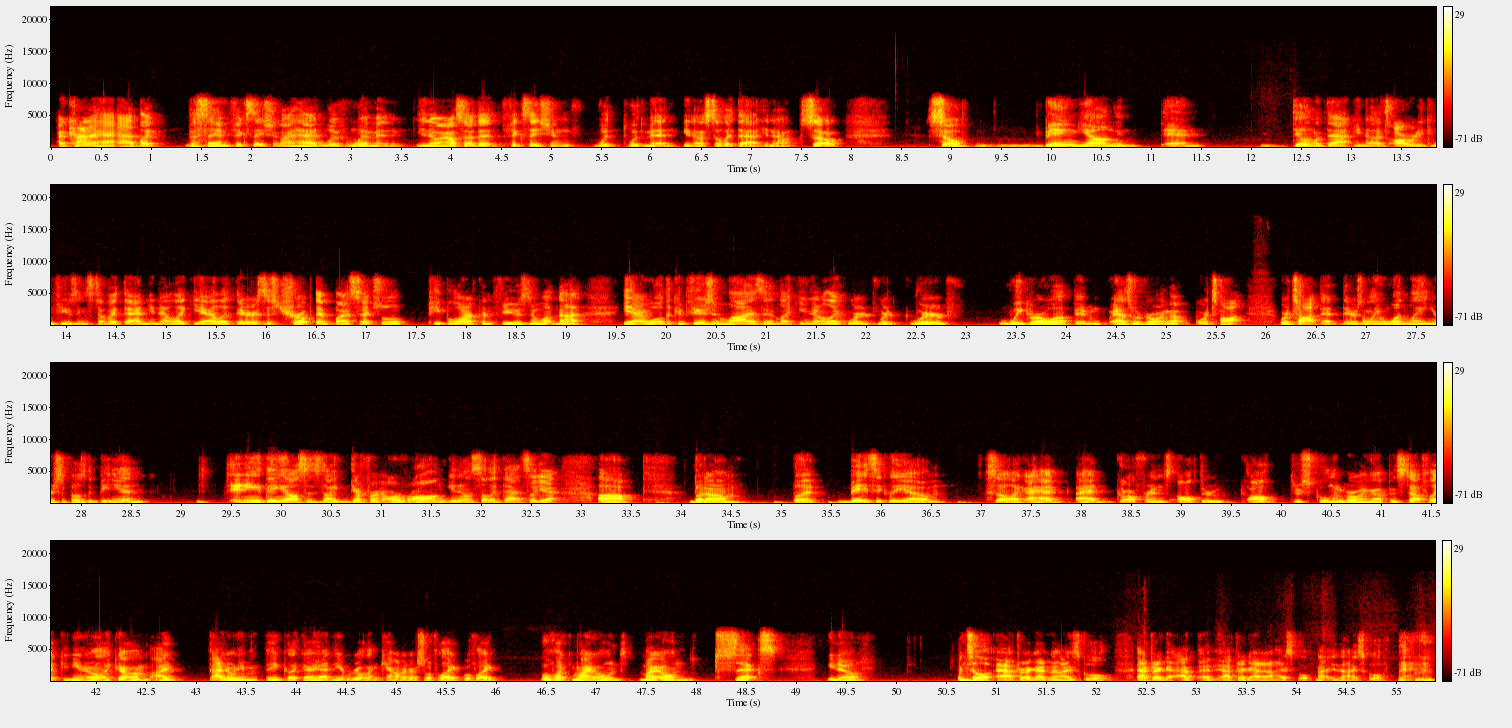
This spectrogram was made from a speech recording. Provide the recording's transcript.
i kind of had like the same fixation i had with women you know i also had that fixation with with men you know stuff like that you know so so being young and and dealing with that you know that's already confusing and stuff like that and you know like yeah like there is this trope that bisexual people are confused and whatnot. Yeah well the confusion lies in like you know like we're we're we're we grow up and as we're growing up we're taught we're taught that there's only one lane you're supposed to be in and anything else is like different or wrong you know and stuff like that. So yeah. Uh but um but basically um so like i had i had girlfriends all through all through school and growing up and stuff like you know like um i i don't even think like i had any real encounters with like with like with like my own my own sex you know until after i got into high school after i got after i got out of high school not into high school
